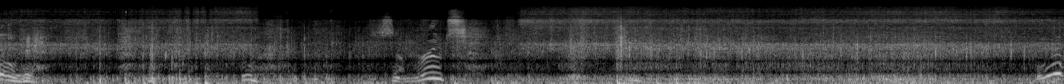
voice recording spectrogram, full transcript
Oh yeah. Ooh. Some roots. Ooh.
